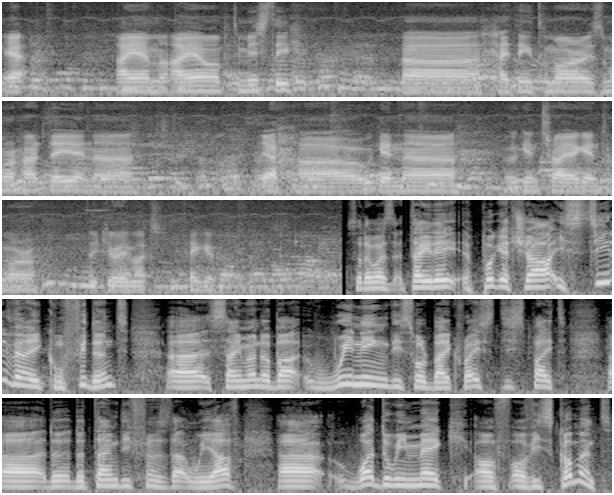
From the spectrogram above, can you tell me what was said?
Yeah, I am. I am optimistic. Uh, I think tomorrow is more hard day, and uh, yeah, uh, we can uh, we can try again tomorrow. Thank you very much. Thank you. So that was Tadej Pogacar. He's still very confident, uh, Simon, about winning this whole bike race despite uh, the, the time difference that we have. Uh, what do we make of, of his comment?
